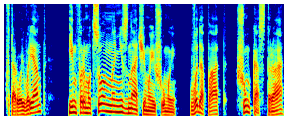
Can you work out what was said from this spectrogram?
Второй вариант — информационно незначимые шумы, водопад, шум костра,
